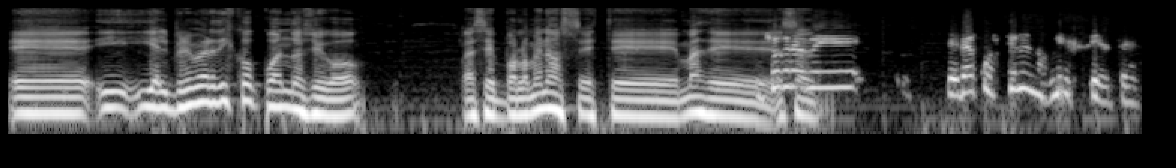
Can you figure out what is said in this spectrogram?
Eh, y, el primer disco cuándo llegó? Hace por lo menos este más de... Yo grabé Será Cuestión en 2007.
